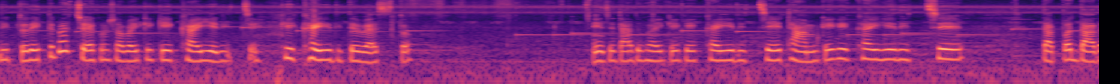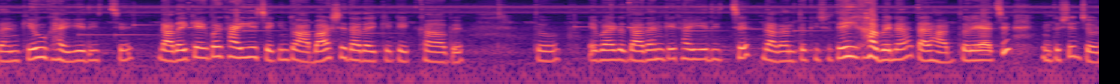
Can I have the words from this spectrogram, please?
দীপ্ত দেখতে পাচ্ছ, এখন সবাইকে কেক খাইয়ে দিচ্ছে, কেক খাইয়ে দিতে ব্যস্ত। এই যে দাদু ভাইকে কেক খাইয়ে দিচ্ছে, ঠামকে কেক খাইয়ে দিচ্ছে, তারপর দাদানকেও খাইয়ে দিচ্ছে। দাদাইকে একবার খাইয়েছে, কিন্তু আবার সে দাদাইকে কেক খাওয়াবে। তো এবার দাদানকে খাইয়ে দিচ্ছে। দাদান তো কিছুতেই খাবে না, তার হাত ধরে আছে, কিন্তু সে জোর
